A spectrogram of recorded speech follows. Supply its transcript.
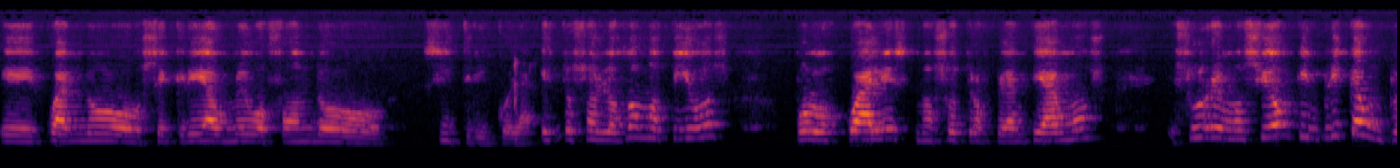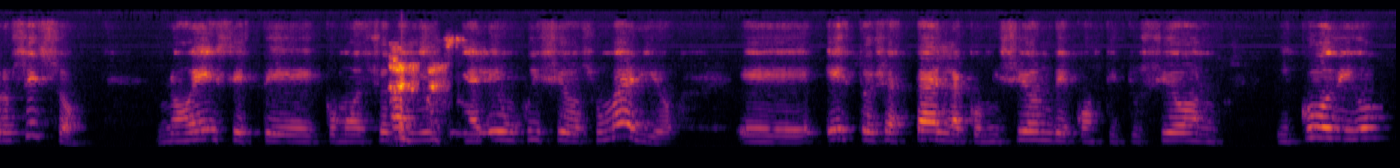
eh, cuando se crea un nuevo fondo citrícola. Estos son los dos motivos por los cuales nosotros planteamos su remoción, que implica un proceso. No es, este, como yo también señalé, un juicio sumario. Eh, esto ya está en la Comisión de Constitución y Código,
